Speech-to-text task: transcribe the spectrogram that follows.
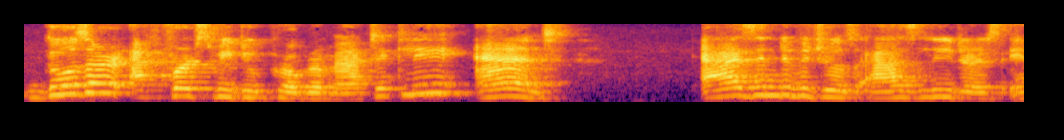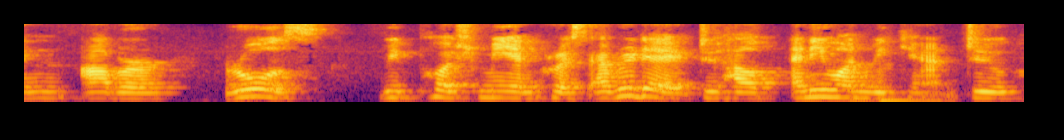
those are efforts we do programmatically. And as individuals, as leaders in our roles, we push me and Chris every day to help anyone we can to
